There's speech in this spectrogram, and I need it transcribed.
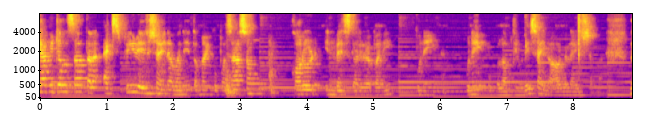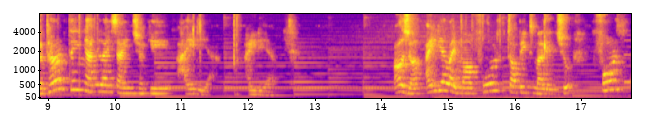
क्यापिटल छ तर एक्सपिरियन्स छैन भने तपाईँको पचासौँ करोड इन्भेस्ट गरेर पनि कुनै कुनै उपलब्धि हुँदै छैन अर्गनाइजेसनमा द थर्ड थिङ हामीलाई चाहिन्छ कि आइडिया आइडिया अझ आइडियालाई म फोर्थ टपिक्समा लिन्छु. फोर्थ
